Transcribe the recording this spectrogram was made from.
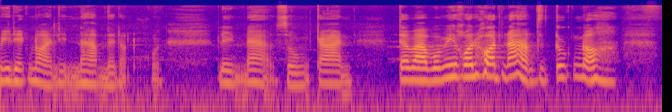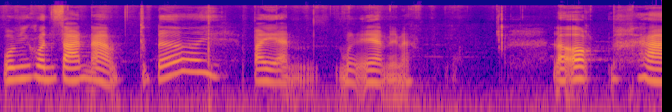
มีเด็กหน่อยลินน้ำเลยเนาะทุกคนล่นน้ำสงการแต่ว่าบ่มีคนทดน้ำจุกตุกเนาะบ่มีคนซานน้ำจุกเด้ยไปอันเมืองแอนนี่นะแล้วออกหา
